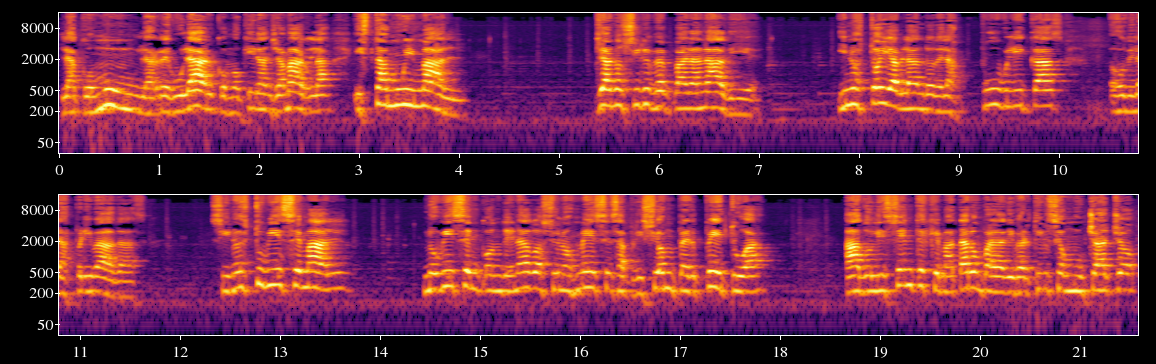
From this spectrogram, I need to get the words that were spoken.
la común, la regular, como quieran llamarla, está muy mal. Ya no sirve para nadie. Y no estoy hablando de las públicas o de las privadas. Si no estuviese mal, no hubiesen condenado hace unos meses a prisión perpetua a adolescentes que mataron para divertirse a un muchacho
